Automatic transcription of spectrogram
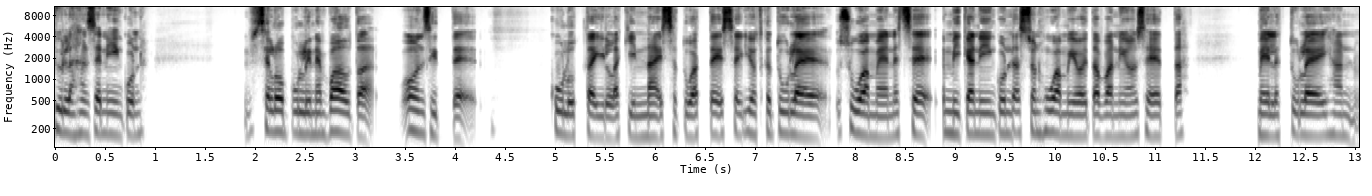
kyllähän se, niin kuin, se lopullinen valta on sitten kuluttajillakin näissä tuotteissa, jotka tulee Suomeen. Että se, mikä niin kuin tässä on huomioitava, niin on se, että meille tulee ihan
